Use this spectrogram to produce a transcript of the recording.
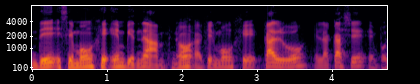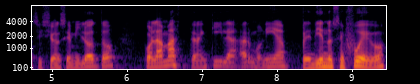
de ese monje en Vietnam, ¿no? Aquel monje calvo en la calle, en posición semiloto, con la más tranquila armonía, prendiéndose fuego.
